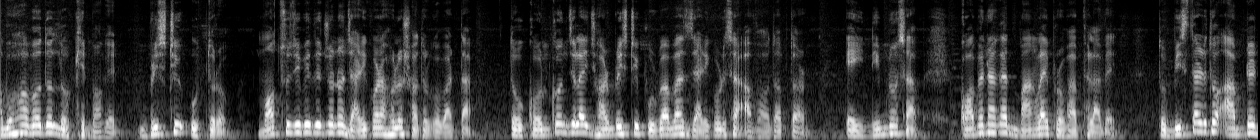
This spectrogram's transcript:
আবহাওয়া বদল দক্ষিণবঙ্গের। বৃষ্টি উত্তরও মৎস্যজীবীদের জন্য জারি করা হলো সতর্কবার্তা। তো কোন কোন জেলায় ঝড় বৃষ্টি পূর্বাভাস জারি করেছে আবহাওয়া দপ্তর? এই নিম্নচাপ কবে নাগাদ বাংলায় প্রভাব ফেলাবে? তো বিস্তারিত আপডেট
